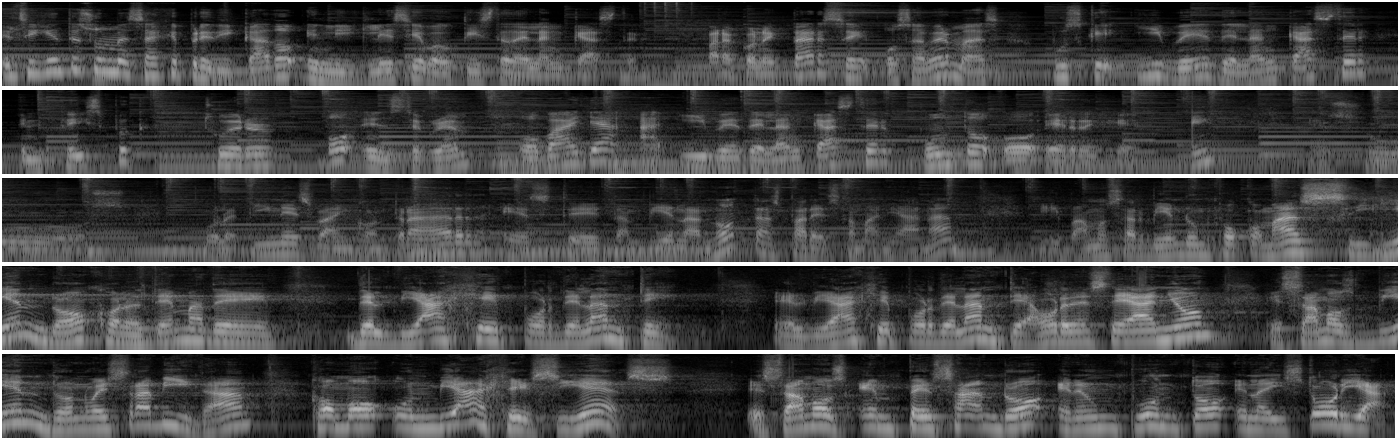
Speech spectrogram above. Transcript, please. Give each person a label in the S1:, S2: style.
S1: El siguiente es un mensaje predicado en la Iglesia Bautista de Lancaster. Para conectarse o saber más, busque IB de Lancaster en Facebook, Twitter o Instagram o vaya a ibdelancaster.org.
S2: En sus boletines va a encontrar este, también las notas para esta mañana y vamos a estar viendo un poco más siguiendo con el tema de, del viaje por delante el viaje por delante. Ahora en este año estamos viendo nuestra vida como un viaje, si es. Estamos empezando en un punto en la historia.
